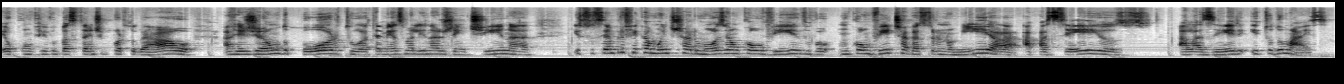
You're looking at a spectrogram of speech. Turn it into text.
eu convivo bastante em Portugal, a região do Porto, até mesmo ali na Argentina. Isso sempre fica muito charmoso, é um convívio, um convite à gastronomia, a passeios, a lazer e tudo mais.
